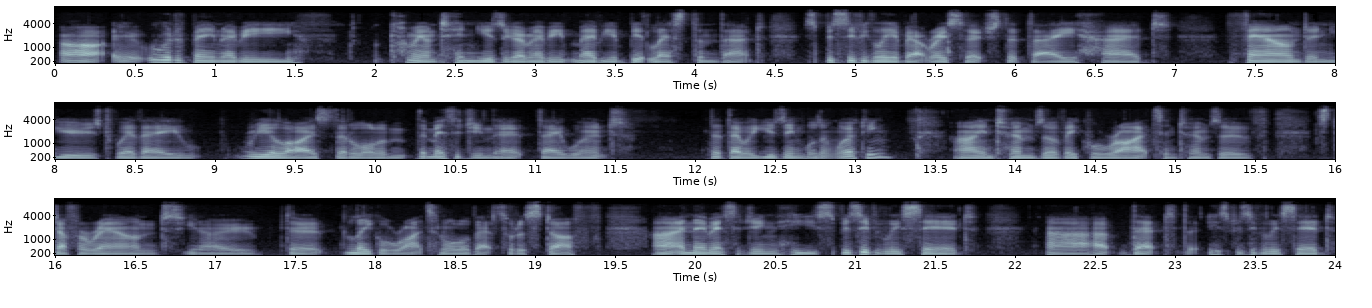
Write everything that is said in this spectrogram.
uh, it would have been maybe coming on 10 years ago, maybe maybe a bit less than that, specifically about research that they had found and used where they realized that a lot of the messaging that they weren't that they were using wasn't working uh, in terms of equal rights, in terms of stuff around you know the legal rights and all of that sort of stuff. Uh, and their messaging, he specifically said uh, that, that, he specifically said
